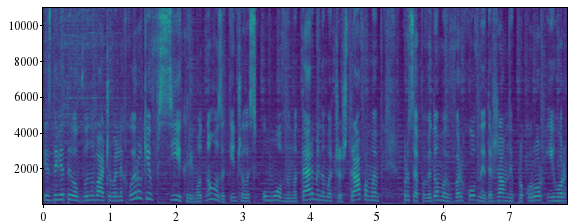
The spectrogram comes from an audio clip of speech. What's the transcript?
Із дев'яти обвинувачувальних вироків всі, крім одного, закінчились умовними термінами чи штрафами. Про це повідомив Верховний державний прокурор Ігор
